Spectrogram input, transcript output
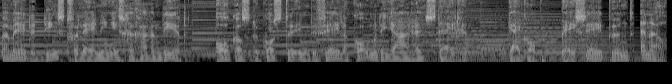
waarmee de dienstverlening is gegarandeerd. Ook als de kosten in de vele komende jaren stijgen. Kijk op pc.nl.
